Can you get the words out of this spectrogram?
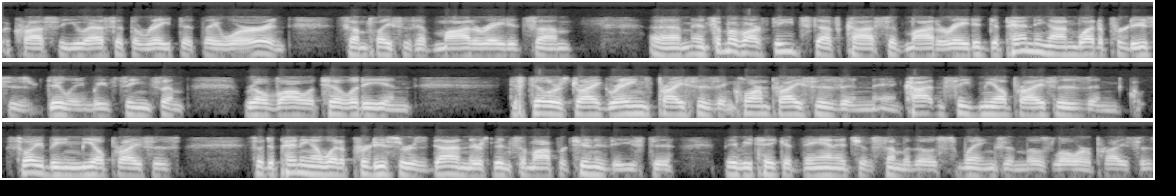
across the U.S. at the rate that they were, and some places have moderated some. Um, and some of our feedstuff costs have moderated depending on what a producer is doing. We've seen some real volatility in distillers dry grains prices and corn prices and, and cottonseed meal prices and soybean meal prices. So depending on what a producer has done, there's been some opportunities to maybe take advantage of some of those swings and those lower prices.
